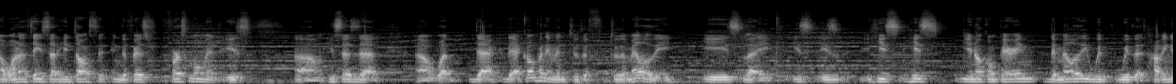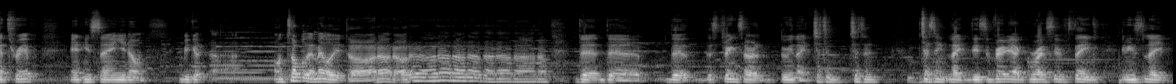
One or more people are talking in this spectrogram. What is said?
Uh, one of the things that he talks in the first first moment is um, he says that uh, what the, the accompaniment to the to the melody is like is is he's he's you know comparing the melody with with it having a trip and he's saying you know because uh, on top of the melody the the the, the strings are doing like just like this very aggressive thing and he's like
